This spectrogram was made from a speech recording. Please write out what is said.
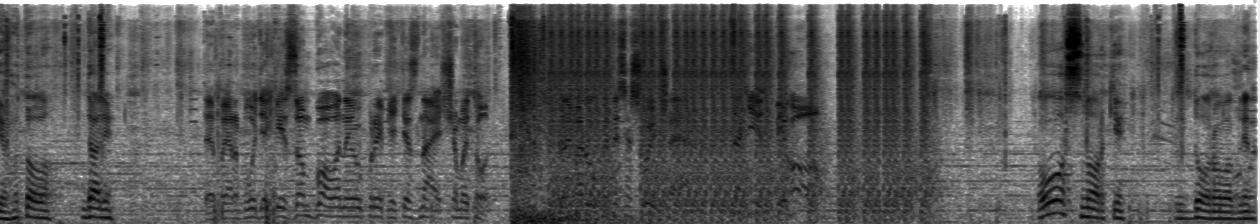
Є, готово. Далі. Тепер будь-який зомбований у Прип'яті знає, що ми тут. Треба рухатися швидше. Загін, бігом! О, снорки. Здорово, блін.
